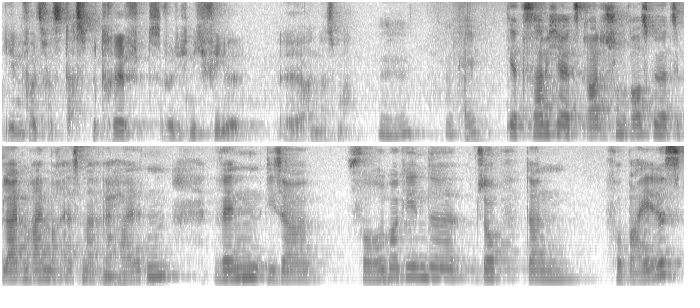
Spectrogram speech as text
jedenfalls was das betrifft, würde ich nicht viel äh, anders machen. Mhm. Okay. Jetzt habe ich ja jetzt gerade schon rausgehört, Sie bleiben Rheinbach erstmal mhm. erhalten. Wenn dieser vorübergehende Job dann vorbei ist,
